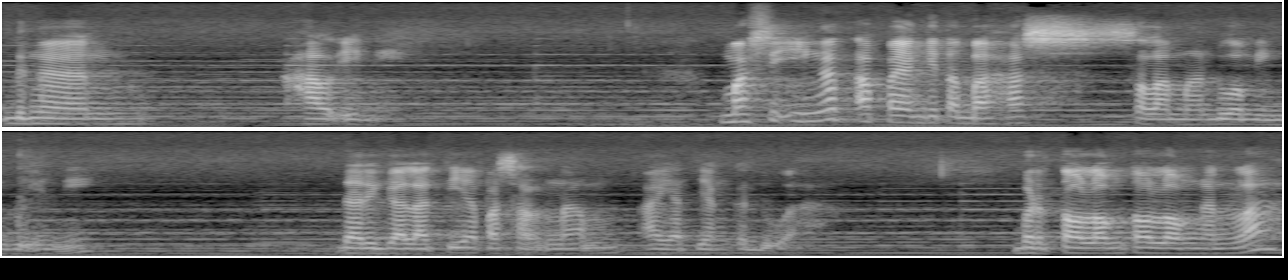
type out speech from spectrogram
dengan hal ini. Masih ingat apa yang kita bahas selama dua minggu ini? Dari Galatia pasal 6 ayat yang kedua bertolong-tolonganlah,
